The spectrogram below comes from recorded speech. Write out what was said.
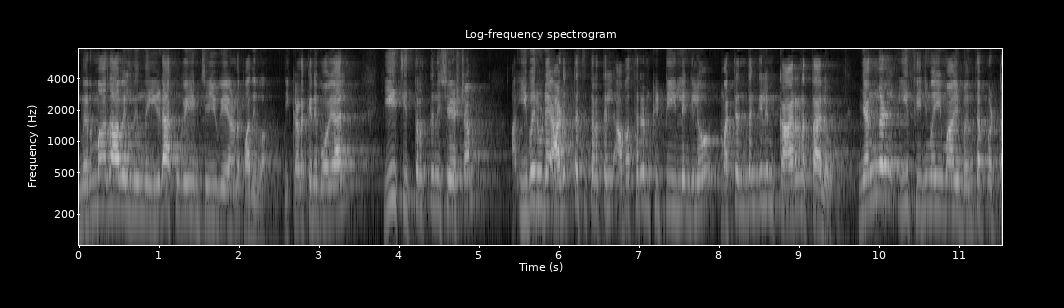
നിർമ്മാതാവിൽ നിന്ന് ഈടാക്കുകയും ചെയ്യുകയാണ് പതിവ്. ഇക്കണക്കിന് പോയാൽ ഈ ചിത്രത്തിന് ശേഷം ഇവരുടെ അടുത്ത ചിത്രത്തിൽ അവസരം കിട്ടിയില്ലെങ്കിലോ മറ്റെന്തെങ്കിലും കാരണത്താലോ ഞങ്ങൾ ഈ സിനിമയുമായി ബന്ധപ്പെട്ട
